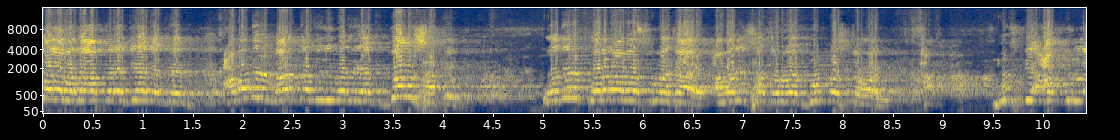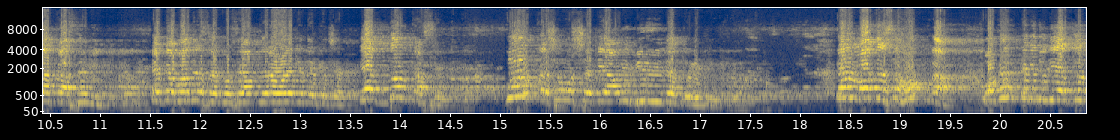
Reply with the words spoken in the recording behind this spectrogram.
কলাবাদা আপনারা গিয়ে দেখবেন। আমাদের মার্কাজুল ইমানের একদম সাথে। ওদের পড়ার শোনা যায়, আমাদের ছাত্ররা ঘুম হয়। মুফতি আব্দুল্লাহ কাসেমি একটা মাদ্রাসা করছে আপনারা অনেকে দেখেছেন, একদম কাছে। কোনটা সমস্যাকে আমি বিরোধিতা করিনি। কারণ মাদ্রাসা হোক না, ওখান থেকে যদি একজন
